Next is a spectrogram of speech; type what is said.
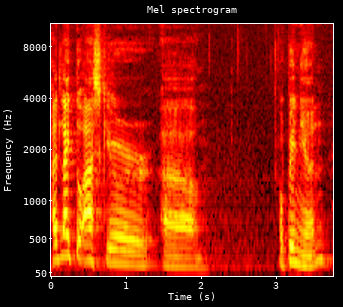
I'd like to ask your um opinion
